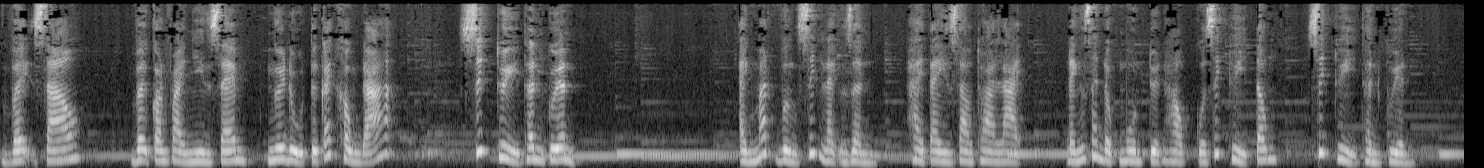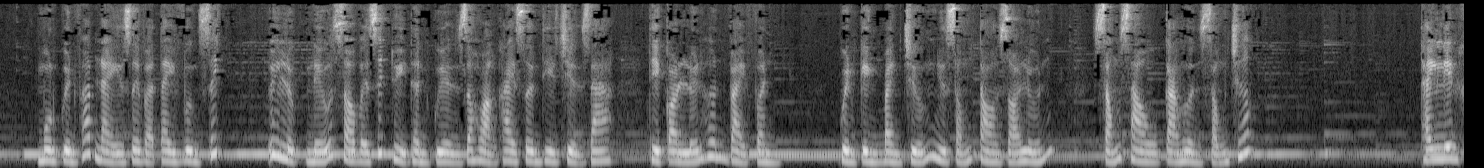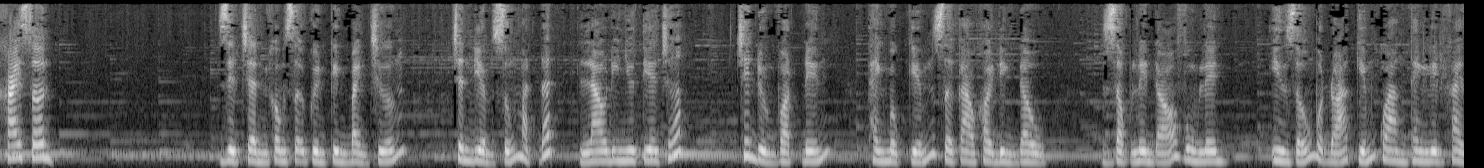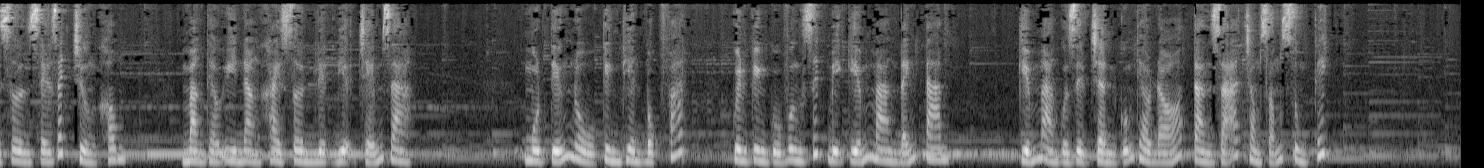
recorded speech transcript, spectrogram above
Vậy sao? Vậy còn phải nhìn xem, ngươi đủ tư cách không đã. Xích thủy thần quyền Ánh mắt vương xích lạnh dần Hai tay giao thoa lại Đánh ra độc môn tuyệt học của xích thủy tông Xích thủy thần quyền Môn quyền pháp này rơi vào tay vương xích Uy lực nếu so với xích thủy thần quyền Do Hoàng Khai Sơn thi triển ra Thì còn lớn hơn vài phần Quyền kình bành trướng như sóng to gió lớn Sóng sau cao hơn sóng trước Thanh liên khai sơn. Diệp Trần không sợ quyền kình bành trướng Chân điểm xuống mặt đất, Lao đi như tia chớp. Trên đường vọt đến, thanh mộc kiếm giơ cao khỏi đỉnh đầu, Dọc lên đó vùng lên, In dấu một đóa kiếm quang thanh liên khai sơn xé rách trường không, Mang theo y năng khai sơn liệt địa chém ra. Một tiếng nổ kinh thiên bộc phát, Quyền kình của vương xích bị kiếm mang đánh tan. Kiếm mang của Diệp Trần cũng theo đó tàn rã trong sóng xung kích.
